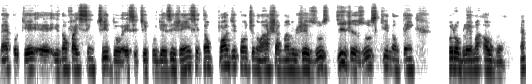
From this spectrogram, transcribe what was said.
né, porque é, não faz sentido esse tipo de exigência, então pode continuar chamando Jesus de Jesus, que não tem problema algum. Né?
